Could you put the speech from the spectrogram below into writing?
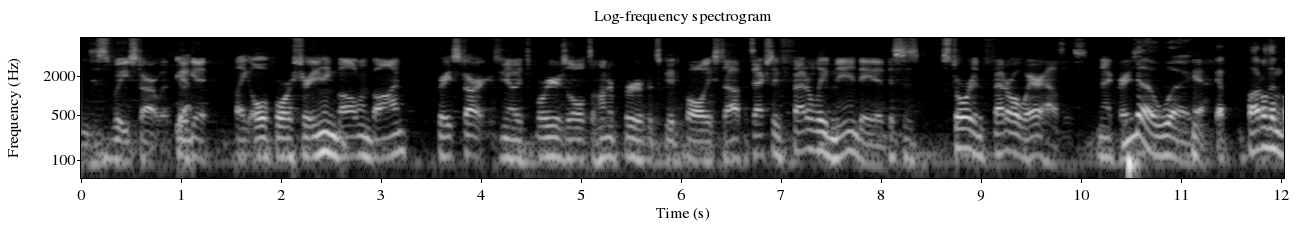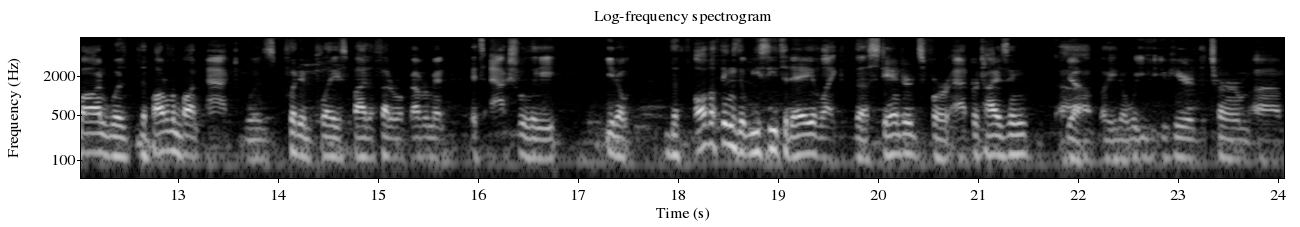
this is what you start with. Go Yeah. get like Old Forester, anything bottle in bond. Great start. You know, it's four years old. It's 100 proof. It's good quality stuff. It's actually federally mandated. This is stored in federal warehouses. Isn't that crazy? No way. Yeah. Yep. Bottled in Bond was the Bottled in Bond Act was put in place by the federal government. It's actually, you know, the, all the things that we see today, like the standards for advertising. Yeah. Uh, you know, we, you hear the term um,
